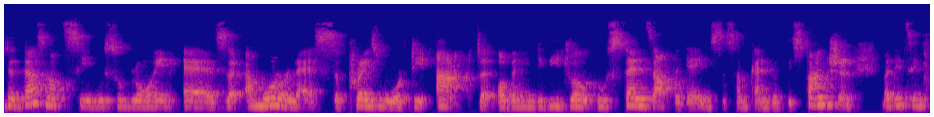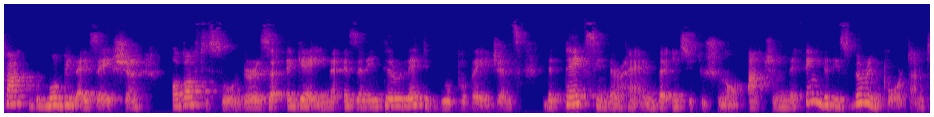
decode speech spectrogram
that does not see whistleblowing as a more or less praiseworthy act of an individual who stands up against some kind of dysfunction, but it's in fact the mobilization of holders, again, as an interrelated group of agents that takes in their hand the institutional action. And I think that is very important.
